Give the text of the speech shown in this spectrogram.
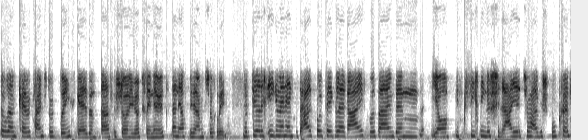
durch und geben keinen Stutz Trinkgeld und das verstehe ich wirklich nicht. Dann nervt mich das schon ein bisschen. Natürlich, irgendwann haben sie das Alkoholpegel erreicht, sie einem dann, ja, ins Gesicht schreien, schon halb spucken.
